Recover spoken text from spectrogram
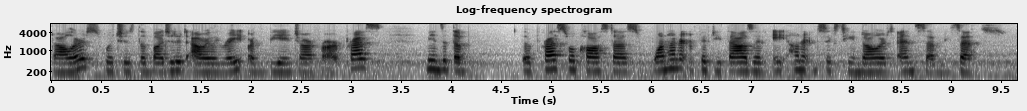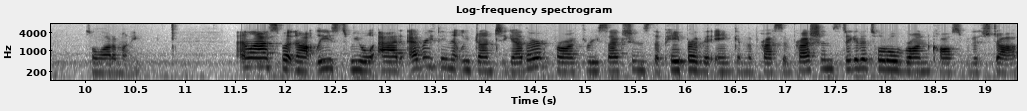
dollars, which is the budgeted hourly rate or the BHR for our press, means that the the press will cost us $150,816.70. It's a lot of money. And last but not least, we will add everything that we've done together for our three sections, the paper, the ink, and the press impressions, to get a total run cost for this job.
